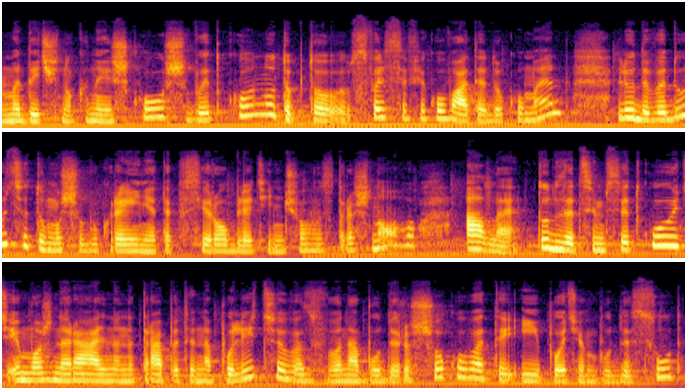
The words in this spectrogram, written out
медичну книжку швидко. Ну тобто сфальсифікувати документ. Люди ведуться, тому що в Україні так всі роблять і нічого страшного. Але тут за цим слідкують, і можна реально натрапити на поліцію. Вас вона буде розшукувати, і потім буде суд,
